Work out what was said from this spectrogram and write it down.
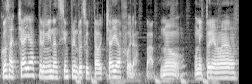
cosas chayas terminan siempre en resultados chayas afuera. Nuevo, una historia nomás.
